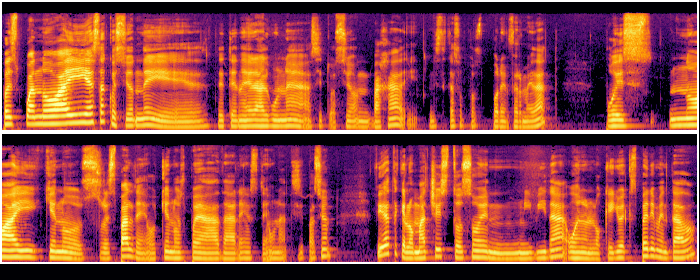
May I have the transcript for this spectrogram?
Pues cuando hay esta cuestión de, de tener alguna situación baja, en este caso pues por enfermedad, pues no hay quien nos respalde o quien nos pueda dar este una anticipación. Fíjate que lo más chistoso en mi vida o en lo que yo he experimentado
